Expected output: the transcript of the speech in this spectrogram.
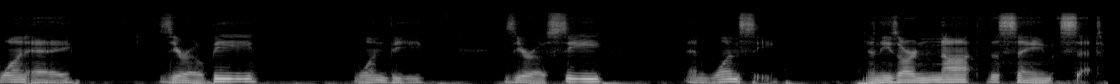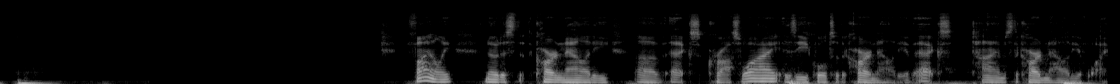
1a, 0b, 1b, 0c, and 1c. And these are not the same set. Finally, notice that the cardinality of x cross y is equal to the cardinality of x times the cardinality of y.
